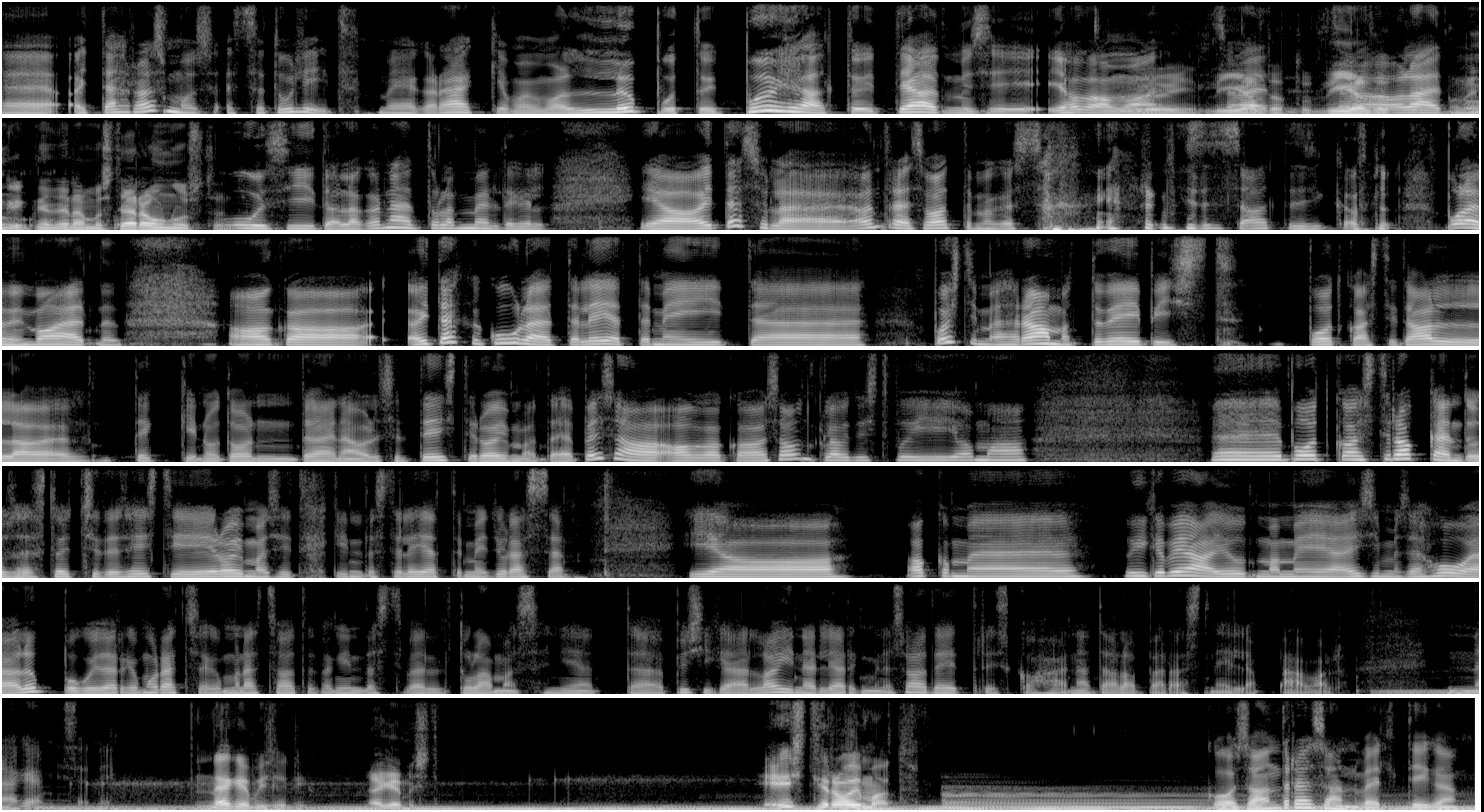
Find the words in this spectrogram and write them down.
Äh, aitäh, Rasmus, et sa tulid meiega rääkima oma lõputuid põhjatuid teadmisi jagama. liialdatud, liialdatud, olen kõik need enamasti ära unustanud. uus iidol, aga näed, tuleb meelde küll. ja aitäh sulle, Andres, vaatame, kas järgmises saates ikka veel pole mind maha jätnud. aga aitäh ka kuulajatele, leiate meid Postimehe raamatu veebist podcastide alla tekkinud on tõenäoliselt Eesti Roimade pesa, aga ka SoundCloudist või oma eh, podcasti rakendusest, otsides Eesti Roimasid, kindlasti leiate meid ülesse. ja hakkame õige pea jõudma meie esimese hooaja lõppu, kuid ärge muretsege, mõned saated on kindlasti veel tulemas, nii et eh, püsige lainel, järgmine saade eetris kahe nädala pärast neljapäeval. nägemiseni! nägemiseni! nägemist! Eesti Roimad koos Andres Anveltiga.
